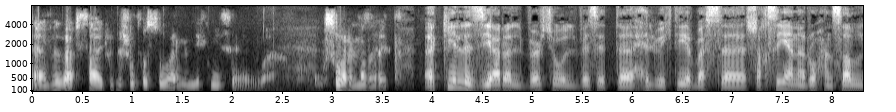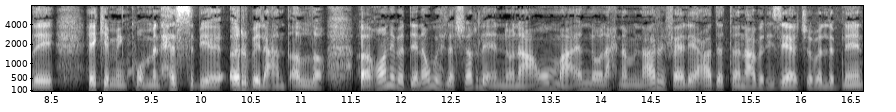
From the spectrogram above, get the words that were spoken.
آه، بال website وبيشوفوا صور من الكنيسة و- وصور المزارات أكيد الزيارة ال virtual visit حلوة كتير بس آه، شخصيا نروح نصلي هيك بنكون بنحس بقربة لعند الله. آه، هون بدي نوه لشغلة إنه نعوم مع إنه نحن بنعرف عليه عادة عبر إذاعة جبل لبنان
